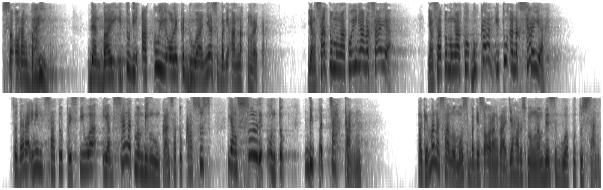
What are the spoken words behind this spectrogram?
seorang bayi. Dan bayi itu diakui oleh keduanya sebagai anak mereka. Yang satu mengaku ini anak saya. Yang satu mengaku bukan, itu anak saya. Saudara, ini satu peristiwa yang sangat membingungkan, satu kasus yang sulit untuk dipecahkan. Bagaimana Salomo sebagai seorang raja harus mengambil sebuah putusan.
